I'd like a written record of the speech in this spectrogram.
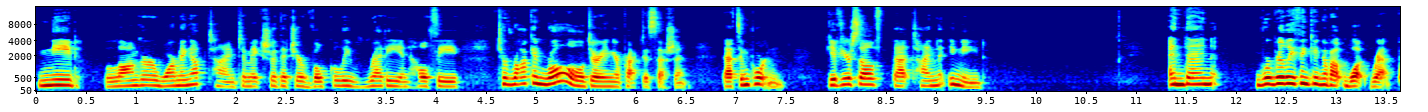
need longer warming up time to make sure that you're vocally ready and healthy to rock and roll during your practice session? That's important. Give yourself that time that you need. And then we're really thinking about what rep.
